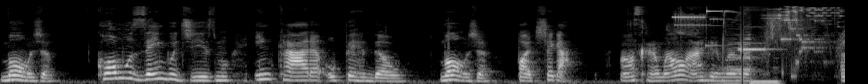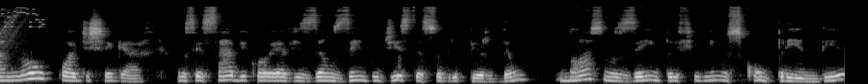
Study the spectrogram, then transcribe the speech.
Monja, como o Zen Budismo encara o perdão? Monja, pode chegar. Nossa, é uma lágrima. Né? Alô, pode chegar. Você sabe qual é a visão zen budista sobre o perdão? Nós no Zen preferimos compreender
